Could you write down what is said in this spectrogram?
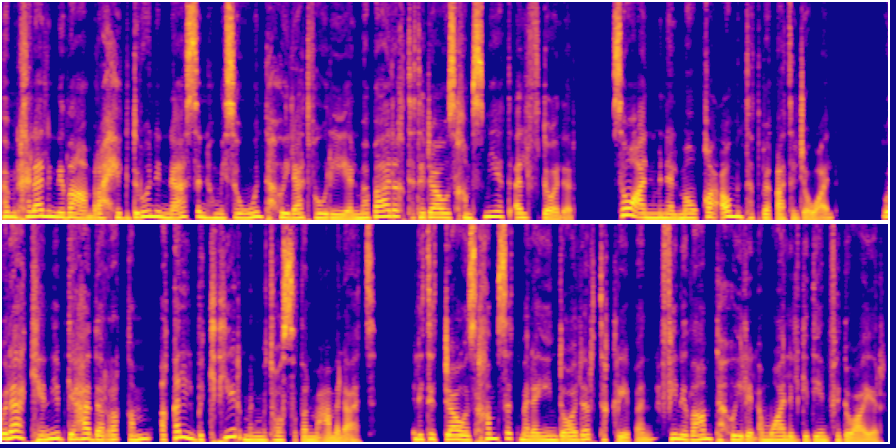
فمن خلال النظام راح يقدرون الناس أنهم يسوون تحويلات فورية لمبالغ تتجاوز 500 ألف دولار سواء من الموقع أو من تطبيقات الجوال. ولكن يبقى هذا الرقم أقل بكثير من متوسط المعاملات. اللي تتجاوز خمسة ملايين دولار تقريبا في نظام تحويل الأموال القديم في دواير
